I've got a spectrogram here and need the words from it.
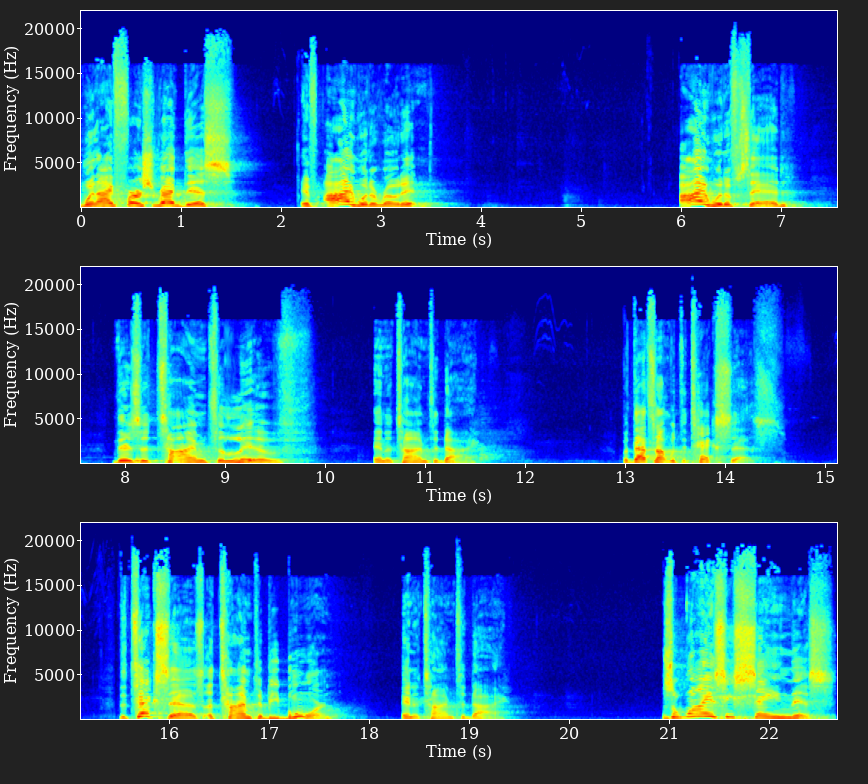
when I first read this, if I would have wrote it, I would have said, there's a time to live and a time to die. But that's not what the text says. The text says a time to be born and a time to die. So, why is he saying this?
